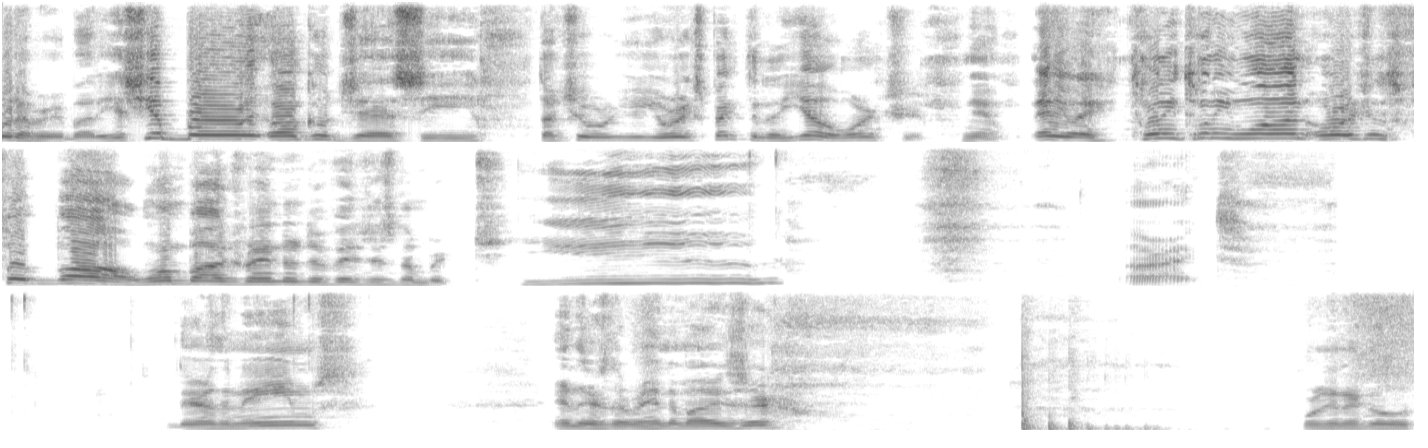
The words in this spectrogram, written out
What up, everybody? It's your boy, Uncle Jesse. Thought you were you were expecting a yo, weren't you? Yeah. Anyway, 2021 Origins Football, one box random divisions number two. All right. There are the names, and there's the randomizer. We're gonna go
